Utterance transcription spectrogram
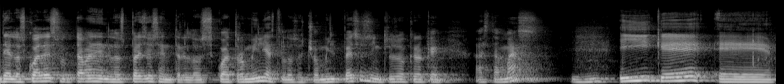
de los cuales fluctuaban en los precios entre los 4 mil y hasta los 8 mil pesos, incluso creo que hasta más. Y que,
